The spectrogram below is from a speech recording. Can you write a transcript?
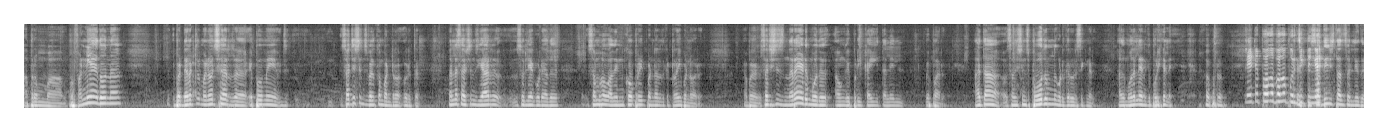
அப்புறம் ஆஹ் இப்போ ஃபன்னியாக எதோன்னா இப்போ டைரக்டர் மனோஜ் சார் எப்போவுமே சஜஷன்ஸ் வெல்கம் பண்ணுற ஒருத்தர். நல்ல சஜஷன்ஸ் யார் சொல்லியா கூட அது சம்பவம் அதை இன்கார்பரேட் பண்ணுறதுக்கு ட்ரை பண்ணுவார். அப்போ சஜஷன்ஸ் நிறைய இடும்போது அவங்க இப்படி கை தலையில் வைப்பார். அதுதான் சஜஷன்ஸ் போதும்னு கொடுக்குற ஒரு சிக்னல் அது முதல்ல எனக்கு புரியலை. அப்புறம் லேட்டர் போக போக புரிஞ்சுக்கிட்டீங்க. சதீஷ் தான் சொல்லியது.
